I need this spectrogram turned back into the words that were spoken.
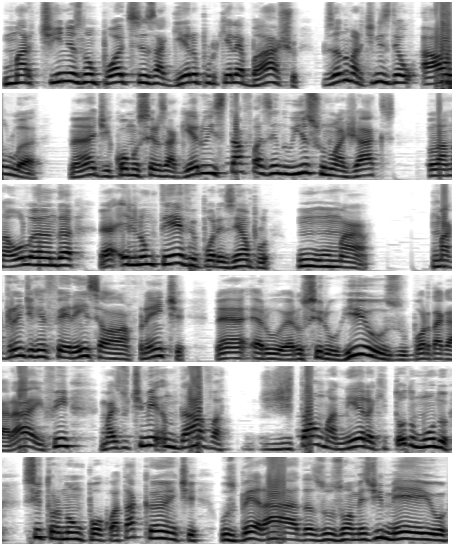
Martinez não pode ser zagueiro porque ele é baixo. O Lisandro Martinez deu aula né, de como ser zagueiro e está fazendo isso no Ajax, lá na Holanda. Né? Ele não teve, por exemplo, uma, uma grande referência lá na frente né? Era o, era o Ciro Rios, o Bordagaray, enfim, mas o time andava de tal maneira que todo mundo se tornou um pouco atacante, os beiradas, os homens de meio,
